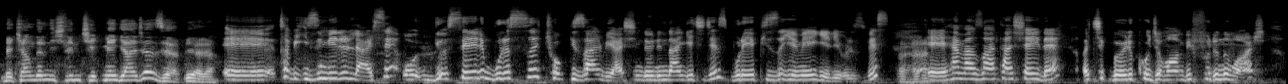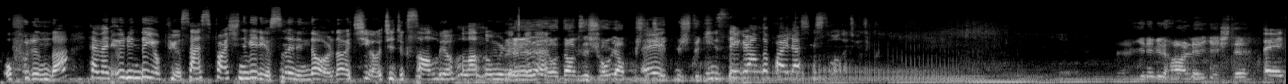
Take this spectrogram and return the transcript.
mekanların içlerini çekmeye geleceğiz ya bir ara. Ee, tabii izin verirlerse o gösterelim. Burası çok güzel bir yer. Şimdi önünden geçeceğiz. Buraya pizza yemeye geliyoruz biz. Aha. Ee, hemen zaten şeyde açık böyle kocaman bir fırını var. O fırında hemen önünde yapıyor. Sen siparişini veriyorsun önünde orada açıyor. Çocuk sallıyor falan hamurları değil Evet, mi? o da bize şov yapmıştı, Evet. çekmiştik. Instagram'da paylaşmıştım onu çocuk. Ee, Yine bir Harley geçti. Evet.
